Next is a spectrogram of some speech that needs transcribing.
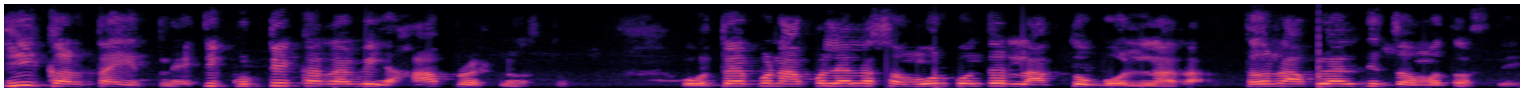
ती करता येत नाही. ती कुठे करावी हा प्रश्न असतो. होतोय पण आपल्याला समोर कोणतरी लागतो बोलणारा. तर आपल्याला ती जमत असते.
